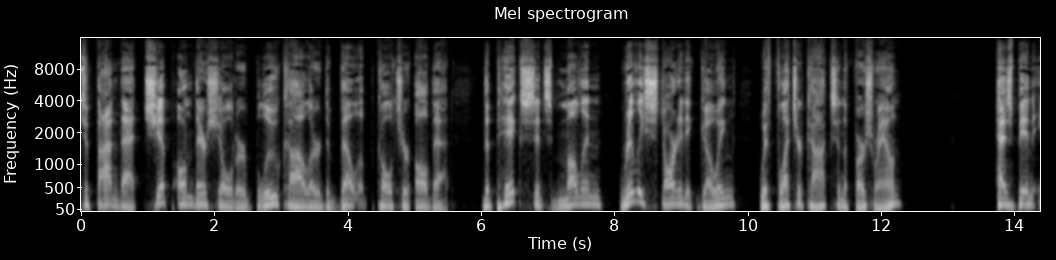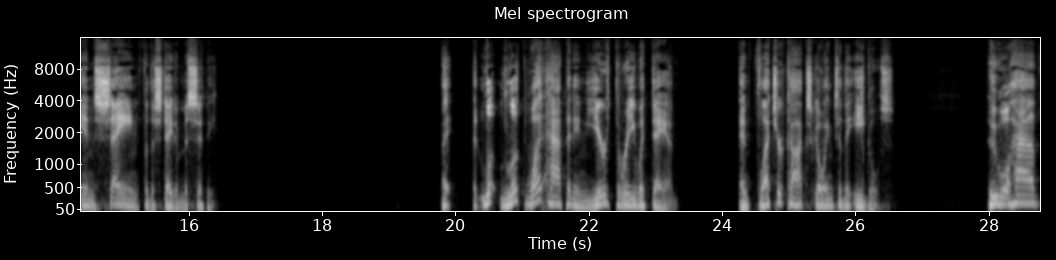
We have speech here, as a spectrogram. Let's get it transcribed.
to find that chip on their shoulder, blue collar, develop culture, all that. The picks since Mullen really started it going with Fletcher Cox in the first round. has been insane for the state of Mississippi. Hey, look, look what happened in year three with Dan and Fletcher Cox going to the Eagles, who will have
